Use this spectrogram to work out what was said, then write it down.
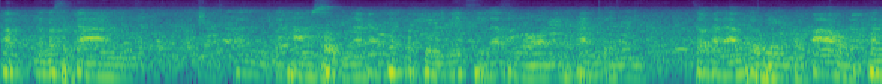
ครับนมัสการ ท่านประธานสงฆ์นะครับท่านพระครูนิมิตรศิลสังวรนะครับท่านเป็นเจ้าคณะอำเภอเวียงป่าเป้า ท่าน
